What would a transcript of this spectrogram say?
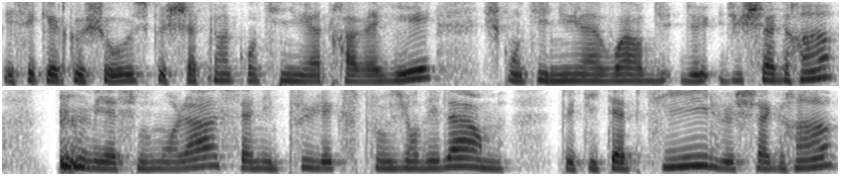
Mais c'est quelque chose que chacun continue à travailler. Je continue à avoir du, du chagrin, mais à ce moment-là, ça n'est plus l'explosion des larmes. Petit à petit, le chagrin,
